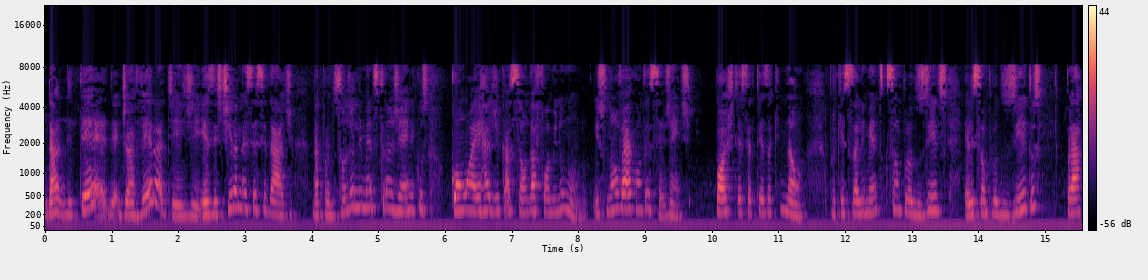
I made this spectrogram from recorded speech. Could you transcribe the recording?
da, de ter, de, de haver, de, de existir a necessidade da produção de alimentos transgênicos com a erradicação da fome no mundo. Isso não vai acontecer, gente pode ter certeza que não, porque esses alimentos que são produzidos, eles são produzidos para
